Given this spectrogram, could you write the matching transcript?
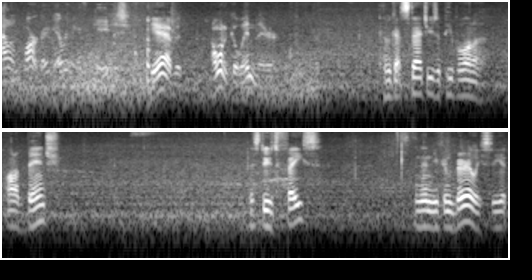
Highland Park. I think everything is engaged. Yeah, but I want to go in there. And we've got statues of people on a on a bench. This dude's face, and then you can barely see it.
